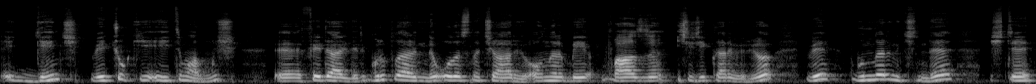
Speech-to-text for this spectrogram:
e, genç ve çok iyi eğitim almış e, fedaileri gruplar halinde odasına çağırıyor. Onlara bazı içecekler veriyor ve bunların içinde işte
